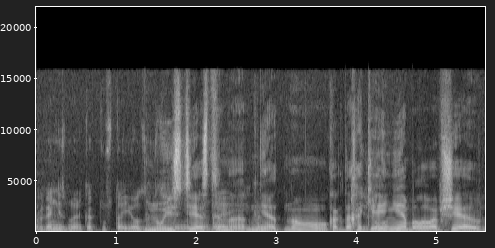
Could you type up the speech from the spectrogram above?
организм, наверное, как-то устает. Ну, естественно. Да, нет, ну, когда тяжело? хоккея не было, вообще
